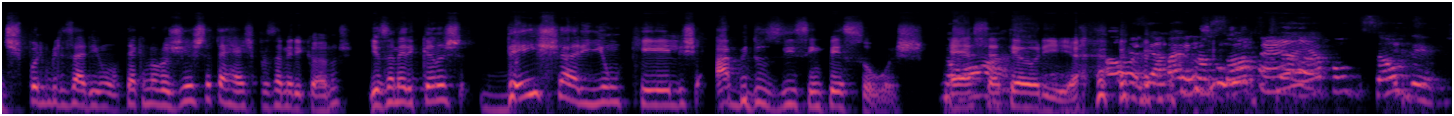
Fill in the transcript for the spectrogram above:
disponibilizariam tecnologia extraterrestre para os americanos e os americanos deixariam que eles abduzissem pessoas. Nossa. Essa é a teoria. Olha, a Microsoft e a Apple são deles.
